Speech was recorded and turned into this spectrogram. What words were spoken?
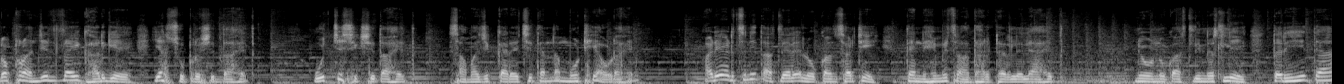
डॉक्टर अंजलीताई घाडगे या सुप्रसिद्ध आहेत. उच्च शिक्षित आहेत. सामाजिक कार्याची त्यांना मोठी आवड आहे. अडीअडचणीत असलेल्या लोकांसाठी त्या नेहमीच आधार ठरलेल्या आहेत. निवडणूक असली नसली तरीही त्या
